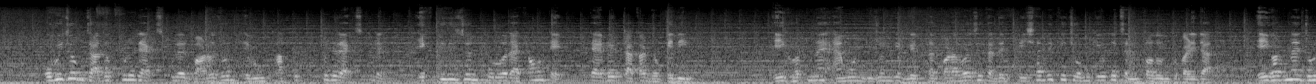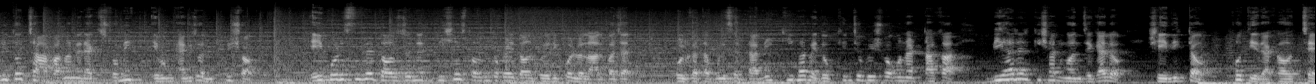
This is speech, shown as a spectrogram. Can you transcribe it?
অভিযোগ যাদবপুরের এক স্কুলের বারো জন এবং ঠাকুরপুরের এক স্কুলের একত্রিশ জন পড়ুয়ার অ্যাকাউন্টে ট্যাবের টাকা ঢোকে ঢোকেনি এই ঘটনায় এমন দুজনকে গ্রেপ্তার করা হয়েছে, তাদের পেশা দেখে চমকে উঠেছেন তদন্তকারীরা। এই ঘটনায় জড়িত চা বাগানের এক শ্রমিক এবং একজন কৃষক। এই পরিস্থিতিতে দশ জনের বিশেষ তদন্তকারী দল তৈরি করল লালবাজার। কলকাতা পুলিশের দাবি, কীভাবে দক্ষিণ চব্বিশ পরগনার টাকা বিহারের কিষানগঞ্জে গেল, সেই দিকটাও খতিয়ে দেখা হচ্ছে।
